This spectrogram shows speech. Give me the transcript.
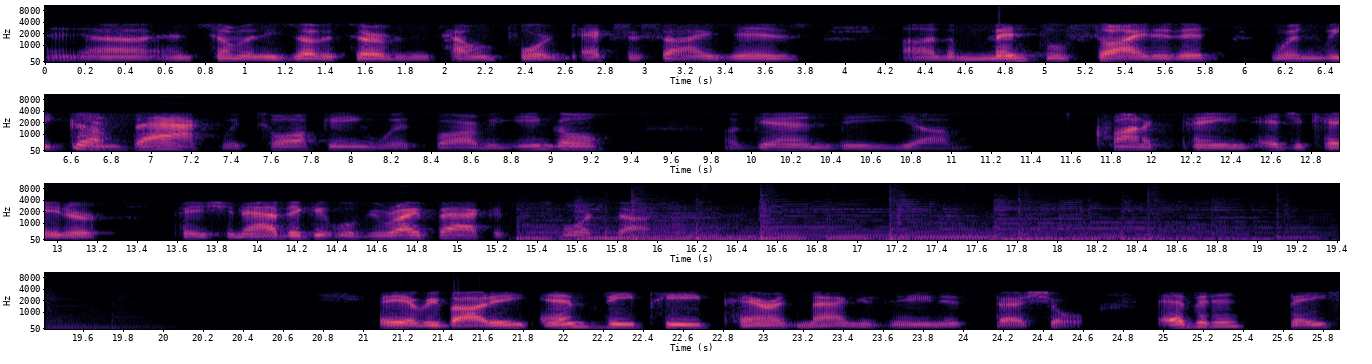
and, uh, and some of these other services, how important exercise is, uh, the mental side of it. When we come yes. back, we're talking with Barby Ingle, again, the um, chronic pain educator, patient advocate. We'll be right back. It's the Sports Doctor. Hey, everybody. MVP Parent Magazine is special. Evidence based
